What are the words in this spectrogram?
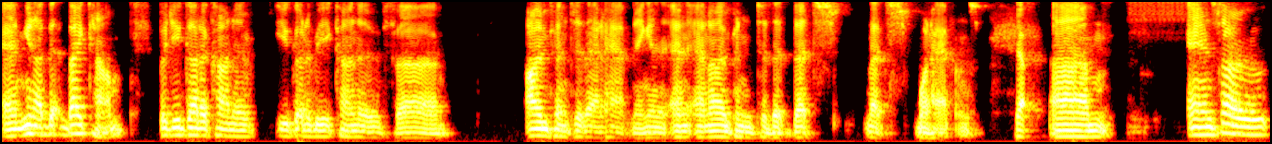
and you know th- they come but you got to kind of you got to be kind of uh open to that happening and and, and open to that that's that's what happens Yep. um and so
